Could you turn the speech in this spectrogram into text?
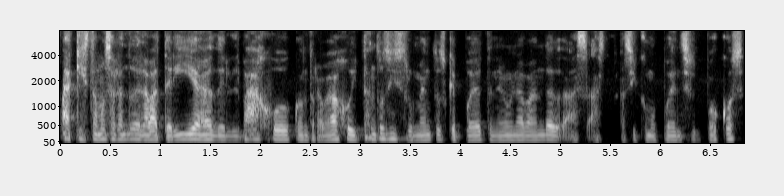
aquí estamos hablando de la batería, del bajo, contrabajo y tantos instrumentos que puede tener una banda, así como pueden ser pocos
